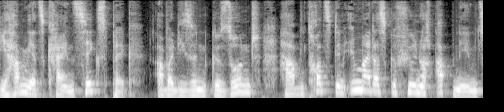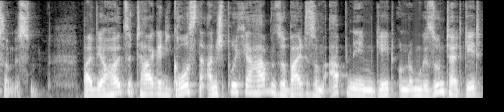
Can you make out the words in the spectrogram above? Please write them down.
die haben jetzt keinen Sixpack, aber die sind gesund, haben trotzdem immer das Gefühl, noch abnehmen zu müssen. Weil wir heutzutage die großen Ansprüche haben, sobald es um Abnehmen geht und um Gesundheit geht,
